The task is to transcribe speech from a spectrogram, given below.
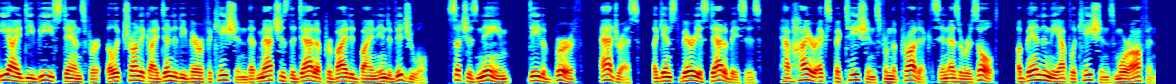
EIDV stands for Electronic Identity Verification that matches the data provided by an individual, such as name, date of birth, address, against various databases, have higher expectations from the products and as a result, abandon the applications more often.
